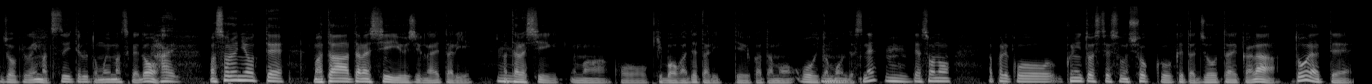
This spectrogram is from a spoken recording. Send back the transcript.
状況が今続いていると思いますけど、はい、まあ、それによってまた新しい友人が得たり新しい、まあ、こう希望が出たりっていう方も多いと思うんですね。うん。うん、でそのやっぱりこう国としてそのショックを受けた状態からどうやって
